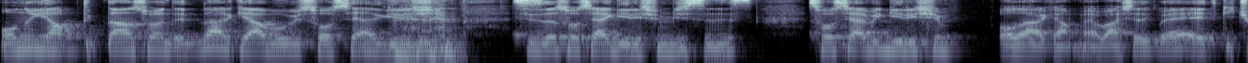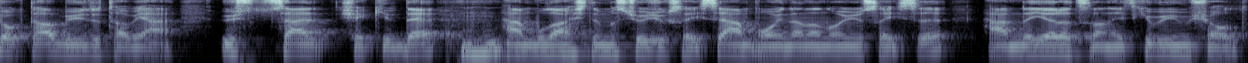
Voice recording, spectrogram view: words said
Onu yaptıktan sonra dediler ki ya bu bir sosyal girişim. Siz de sosyal girişimcisiniz. Sosyal bir girişim olarak yapmaya başladık ve etki çok daha büyüdü tabii yani. Üstsel şekilde hem ulaştığımız çocuk sayısı hem oynanan oyun sayısı hem de yaratılan etki büyümüş oldu.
